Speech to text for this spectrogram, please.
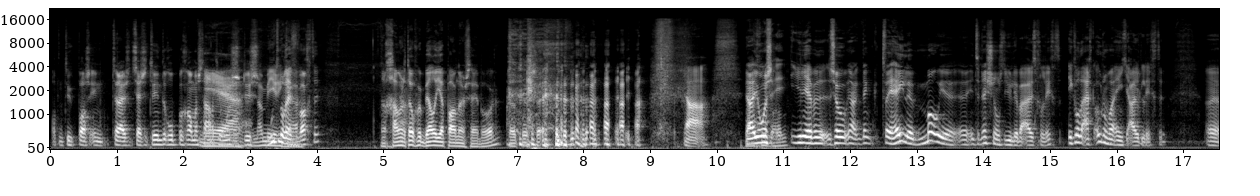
Wat natuurlijk pas in 2026 op het programma staat, jongens. Dus moet nog even wachten. Dan gaan we het over Bel-Japanners hebben hoor. Dat is, eh, ja. ja. Ja, jongens, jullie hebben zo, ja, ik denk twee hele mooie eh, internationals die jullie hebben uitgelicht. Ik wilde eigenlijk ook nog wel eentje uitlichten. Eh,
